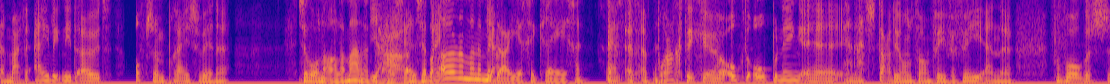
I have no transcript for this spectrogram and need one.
dat maakt eigenlijk niet uit of ze een prijs winnen. Ze wonnen allemaal een Ja, prijs. Hè? Ze hebben allemaal een ja. medaille gekregen. En, en, en prachtig eh, ook de opening eh, in het stadion van VVV. En eh, vervolgens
